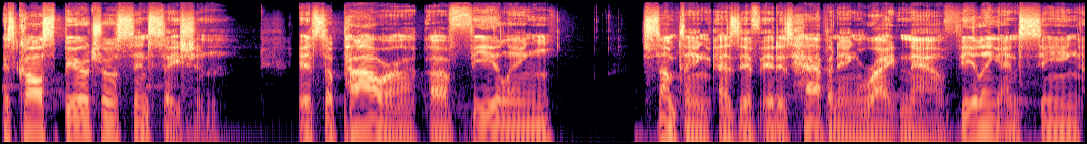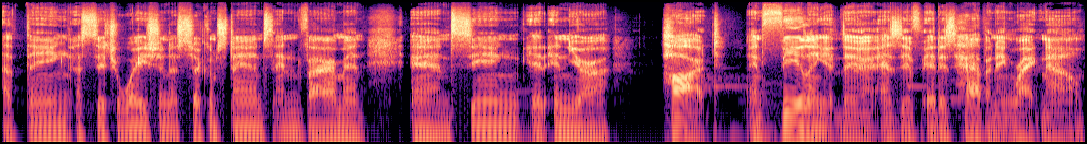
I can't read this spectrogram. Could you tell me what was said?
it's called spiritual sensation. It's a power of feeling something as if it is happening right now. Feeling and seeing a thing, a situation, a circumstance, an environment, and seeing it in your heart and feeling it there as if it is happening right now.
